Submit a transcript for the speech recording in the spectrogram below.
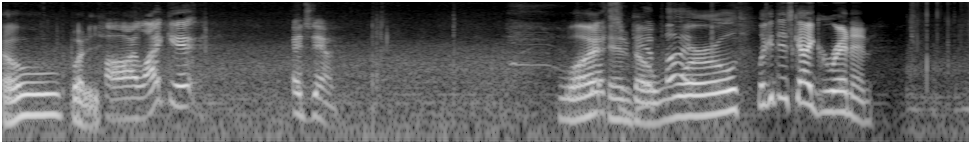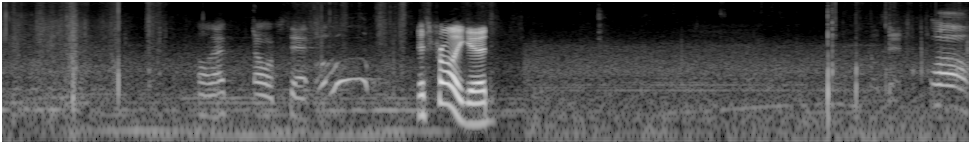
Oh, buddy. Oh, I like it. Edge down. What That in the world? Look at this guy grinning. Oh, that that was set. Oh, It's probably good. Whoa.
